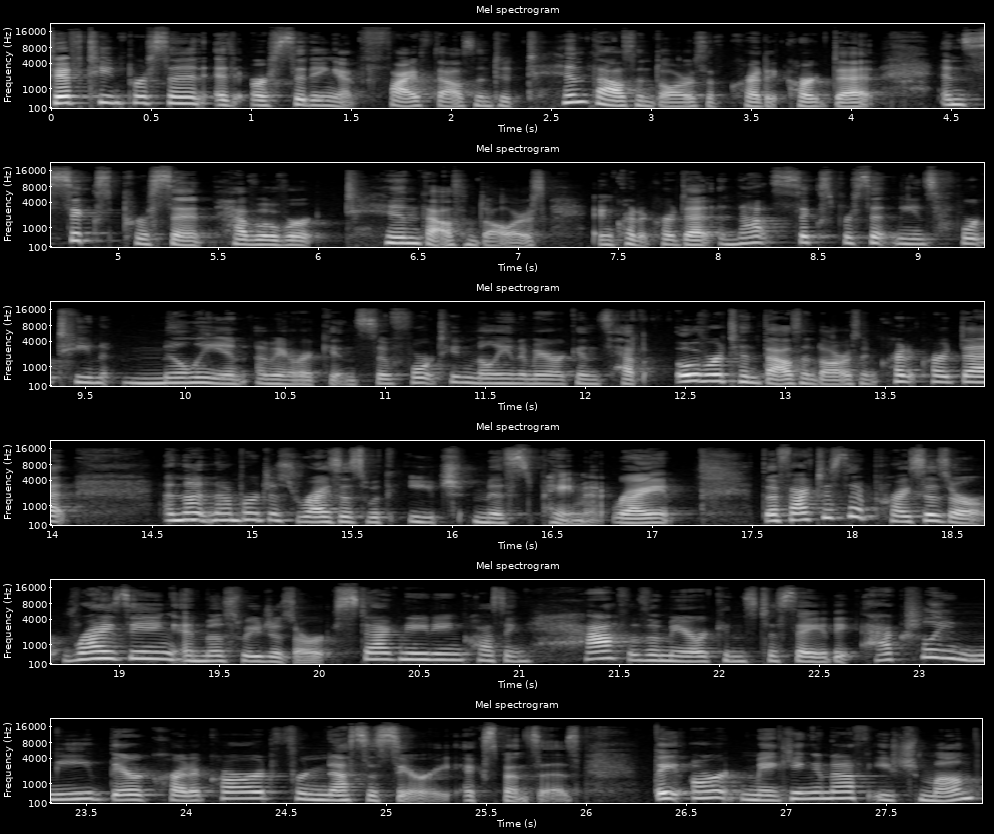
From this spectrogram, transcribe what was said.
15% are sitting at 5,000 to $10,000 of credit card debt, and 6% have over $10,000 in credit card debt. And that 6% means 14 million Americans. So 14 million Americans have over $10,000 in credit card debt, and that number just rises with each missed payment, right? The fact is that prices are rising and most wages are stagnating, causing half of Americans to say they actually need their credit card for necessary expenses. They aren't making enough each month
